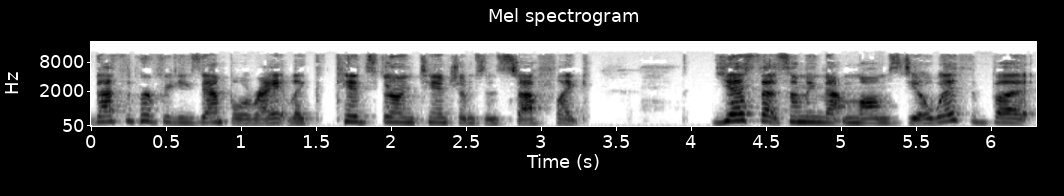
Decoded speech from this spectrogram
that's the perfect example, right? Like kids throwing tantrums and stuff. Like, yes, that's something that moms deal with, but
